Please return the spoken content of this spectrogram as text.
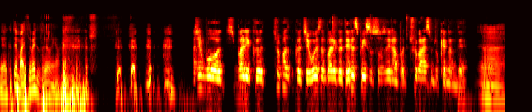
예, 그때 말씀해주세요, 그냥. 사실 뭐, 빨리 그 출판, 그 제우에서는 빨리 그 Dead Space 소설이나 한번 출간했으면 좋겠는데. 예. 아,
